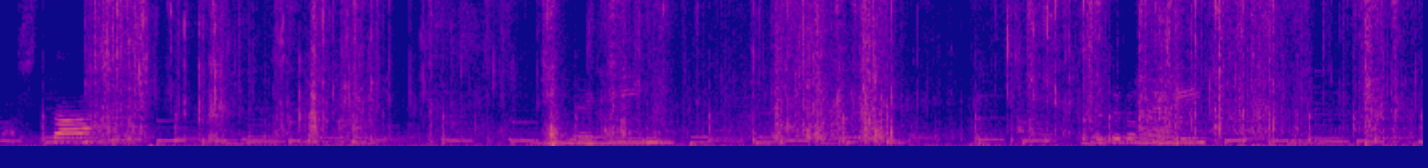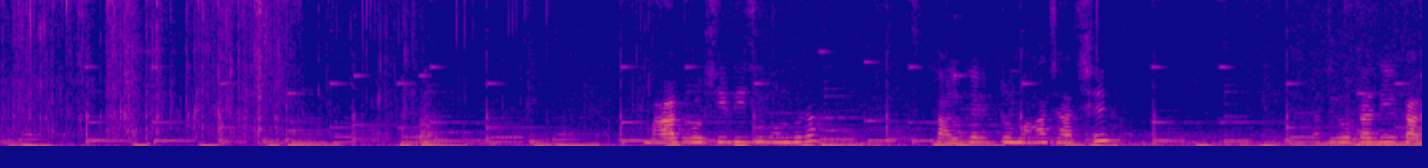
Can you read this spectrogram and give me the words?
পাস্তা, ম্যাগি, ছোটো ছোটো ম্যাগি। ভাত বসিয়ে দিয়েছি বন্ধুরা। কালকের একটু মাছ আছে। আজকে ওটা দিয়ে কাজ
